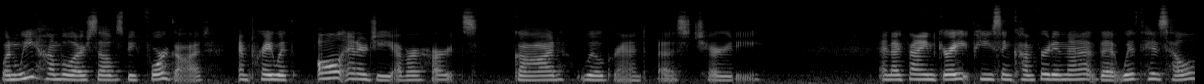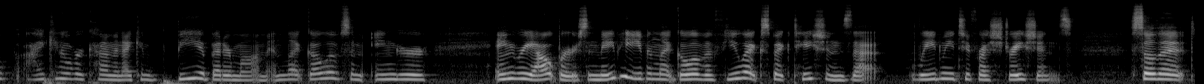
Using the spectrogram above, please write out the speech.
When we humble ourselves before God and pray with all energy of our hearts, God will grant us charity. And I find great peace and comfort in that, that with His help, I can overcome and I can be a better mom and let go of some anger, angry outbursts, and maybe even let go of a few expectations that lead me to frustrations so that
